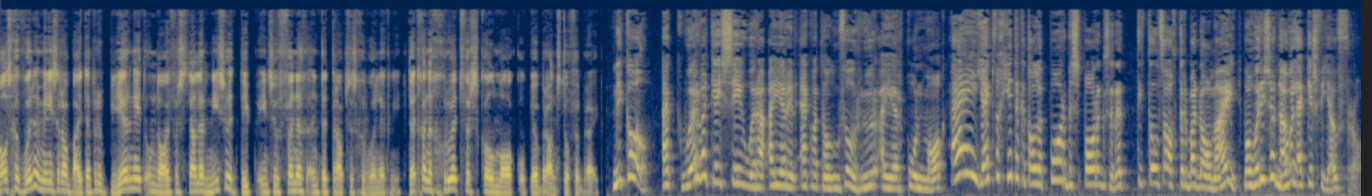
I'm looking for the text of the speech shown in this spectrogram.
maar ons gewone mense daar buite probeer net om daai versneller nie so diep en so vinnig in te trap soos gewoonlik nie. Dit gaan 'n groot verskil maak op jou brandstofverbruik. Nicole, Ek hoor wat jy sê oor 'n eier en ek wat al hoeveel roereier kon maak. Hey, jy het vergeet ek het al 'n paar besparingsrit titels agter my naam, hey. Maar hoorie so nou wil ek eers vir jou vra.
